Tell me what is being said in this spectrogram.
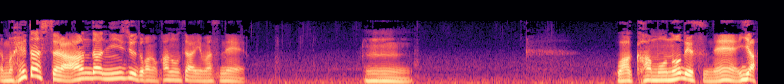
もう下手したらアンダー20とかの可能性ありますね。うん。若者ですね。いや、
